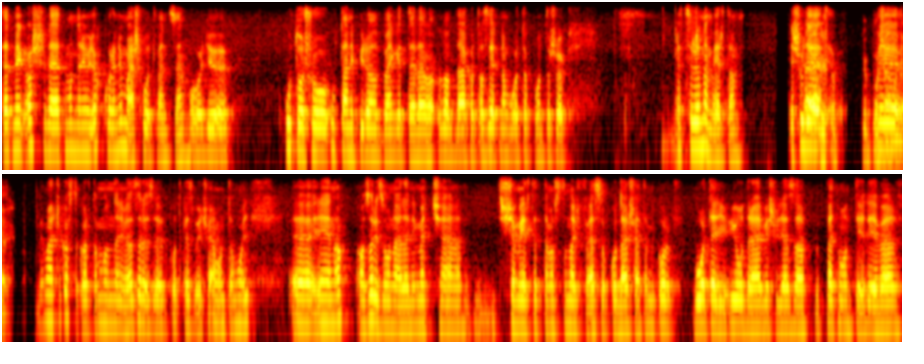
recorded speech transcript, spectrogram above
tehát még azt se lehet mondani, hogy akkor a nyomás volt Vencen, hogy utolsó utáni pillanatban engedte el a labdákat, azért nem voltak pontosak. Egyszerűen nem értem. És ugye... Bocsánat, már csak azt akartam mondani, hogy az előző podcastban is elmondtam, hogy én az Arizona elleni meccsen sem értettem azt a nagy felszokkodását, amikor volt egy jó drive, és ugye ez a Pat Montedével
